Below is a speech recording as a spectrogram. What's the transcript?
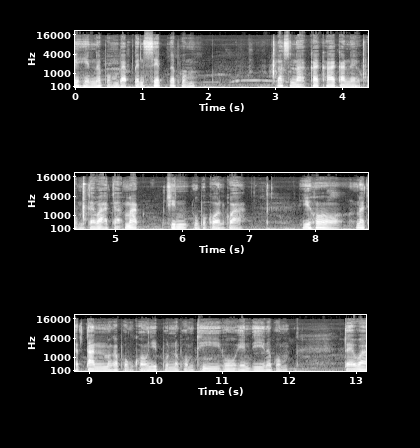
ยเห็นนะผมแบบเป็นเซตนะผม ลักษณะคล้ายๆ กันเลยผม แต่ว่าอาจจะมากชิ้นอุปกรณ์กว่า ยี่ห้อน่าจะตันมั้งครับผมของญี่ปุ่นนะผม T O N E นะผม แต่ว่า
